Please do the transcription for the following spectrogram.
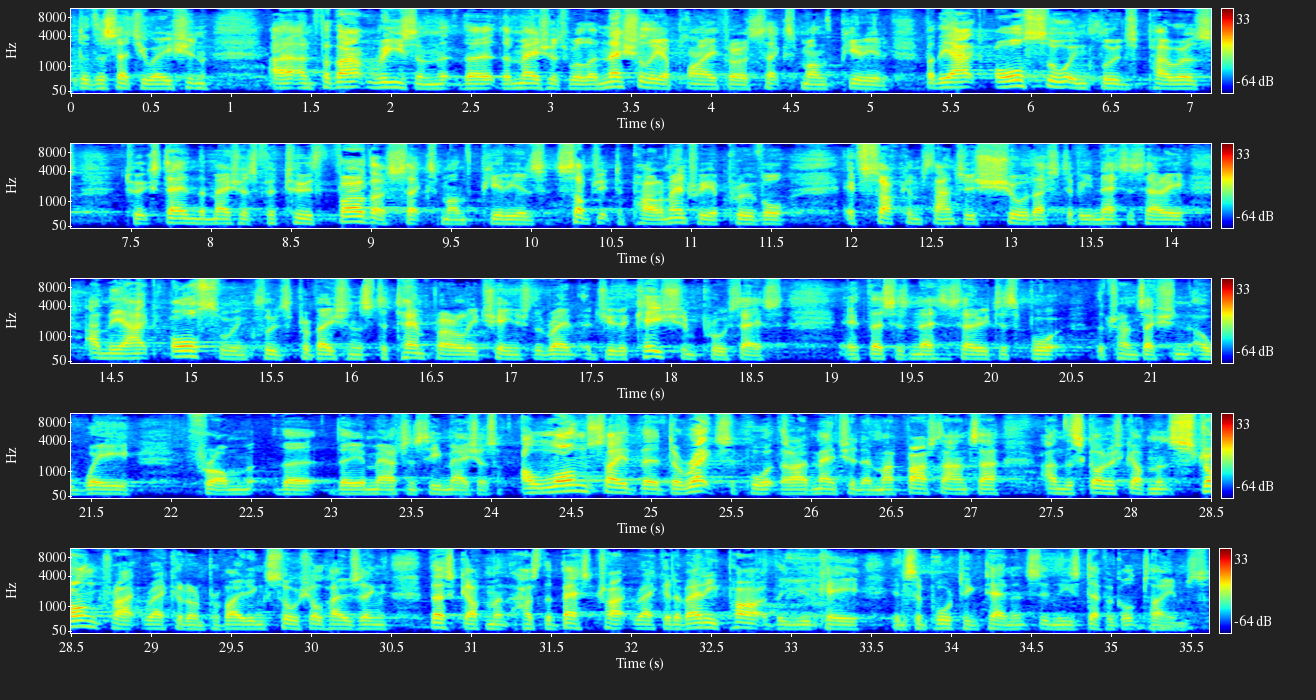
to the situation uh, and for that reason the, the measures will initially apply for a six-month period but the Act also includes powers to extend the measures for two further six-month periods subject to parliamentary approval if circumstances show this to be necessary and the Act also includes provisions to temporarily change the rent adjudication process if this is necessary to support the transition away from the, the emergency measures, alongside the direct support that I mentioned in my first answer and the Scottish Government's strong track record on providing social housing. This Government has the best track record of any part of the UK in supporting tenants in these difficult times.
